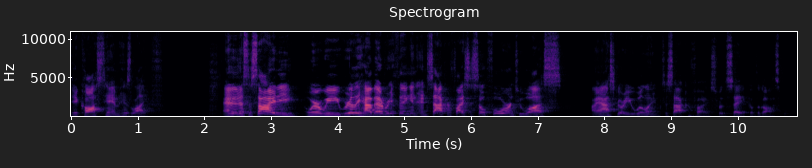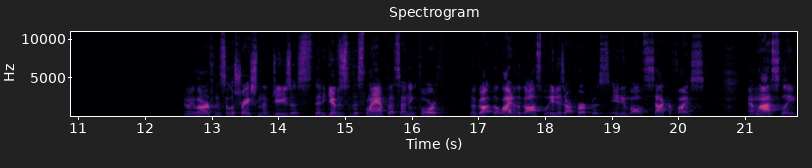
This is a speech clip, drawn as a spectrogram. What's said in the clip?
it cost Him His life. And in a society where we really have everything and, and sacrifice is so foreign to us, I ask you, are you willing to sacrifice for the sake of the gospel? And we learn from this illustration of Jesus that he gives us this lamp that's sending forth the, the light of the gospel. It is our purpose, it involves sacrifice. And lastly,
